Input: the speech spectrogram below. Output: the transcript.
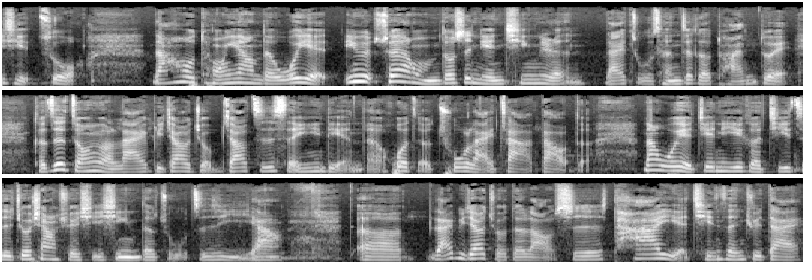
一起做。然后同样的，我也因为虽然我们都是年轻人来组成这个团队，可是总有来比较久、比较资深一点的，或者初来乍到的。那我也建立一个机制，就像学习型的组织一样。呃，来比较久的老师，他也亲身去带。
